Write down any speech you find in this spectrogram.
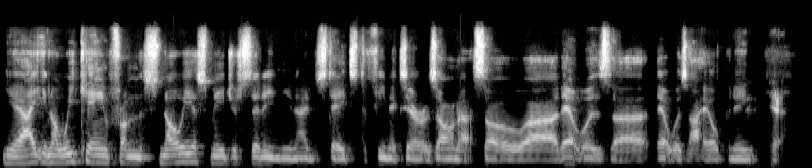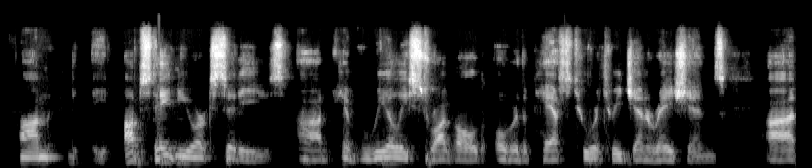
Yeah, I, you know, we came from the snowiest major city in the United States to Phoenix, Arizona, so uh, that was uh, that was eye opening. Yeah. Um, upstate New York cities um, have really struggled over the past two or three generations. Uh,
